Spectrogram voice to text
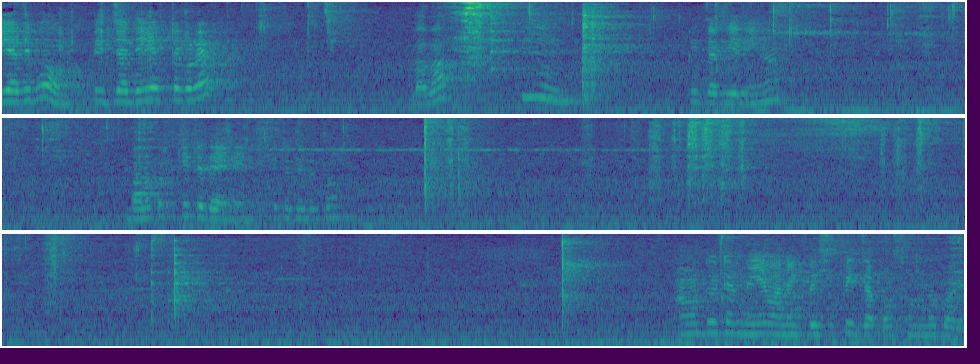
ইয়া দিব পিৎজা দিয়ে একটা করে? বাবা? হুম। পিৎজা দিয়ে দিই হ্যাঁ? ভালো করে কেটে দেয়নি কেটে দেবে তো। আমার দুইটা মেয়ে অনেক বেশি পিৎজা পছন্দ করে।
